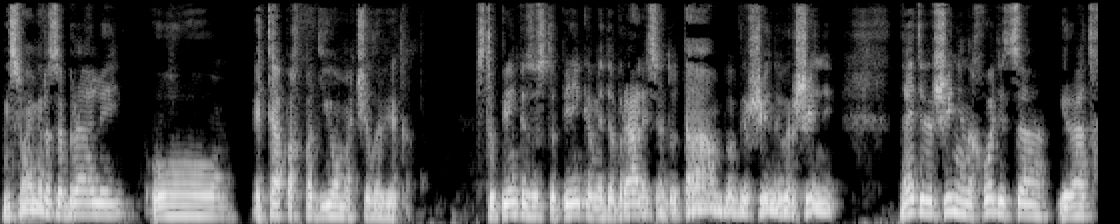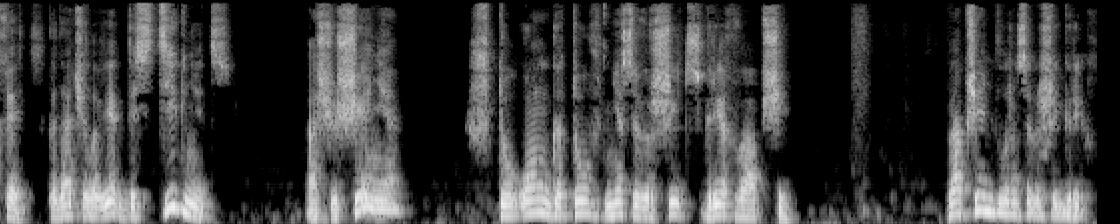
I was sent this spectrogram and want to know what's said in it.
Мы с вами разобрали о этапах подъема человека – ступенька за ступенькой мы добрались а до там, до вершины вершины. На этой вершине находится Иратхет, когда человек достигнет ощущения, что он готов не совершить грех вообще. Вообще не должен совершить грех.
